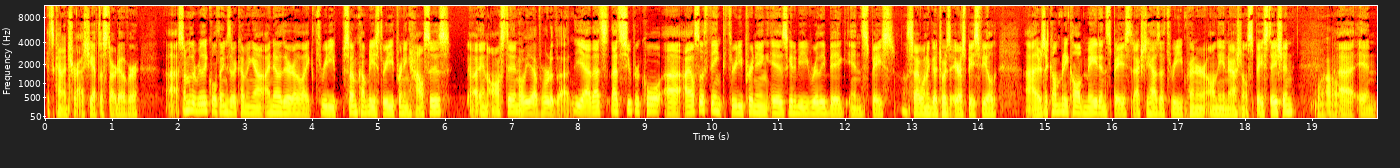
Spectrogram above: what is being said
it's kind of trash. You have to start over. Uh, some of the really cool things that are coming out, I know there are like 3D. Some companies 3D printing houses uh, in Austin. Oh yeah, I've heard of that. Yeah, that's that's super cool. Uh, I also think 3D printing is going to be really big in space. So I want to go towards the aerospace field. Uh, there's a company called Made in Space that actually has a 3D printer on the International Space Station. Wow. Uh, and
